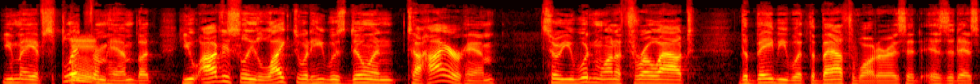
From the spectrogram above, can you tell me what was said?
You may have split mm. from him, but you obviously liked what he was doing to hire him, so you wouldn't want to throw out the baby with the bathwater as it as it is.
